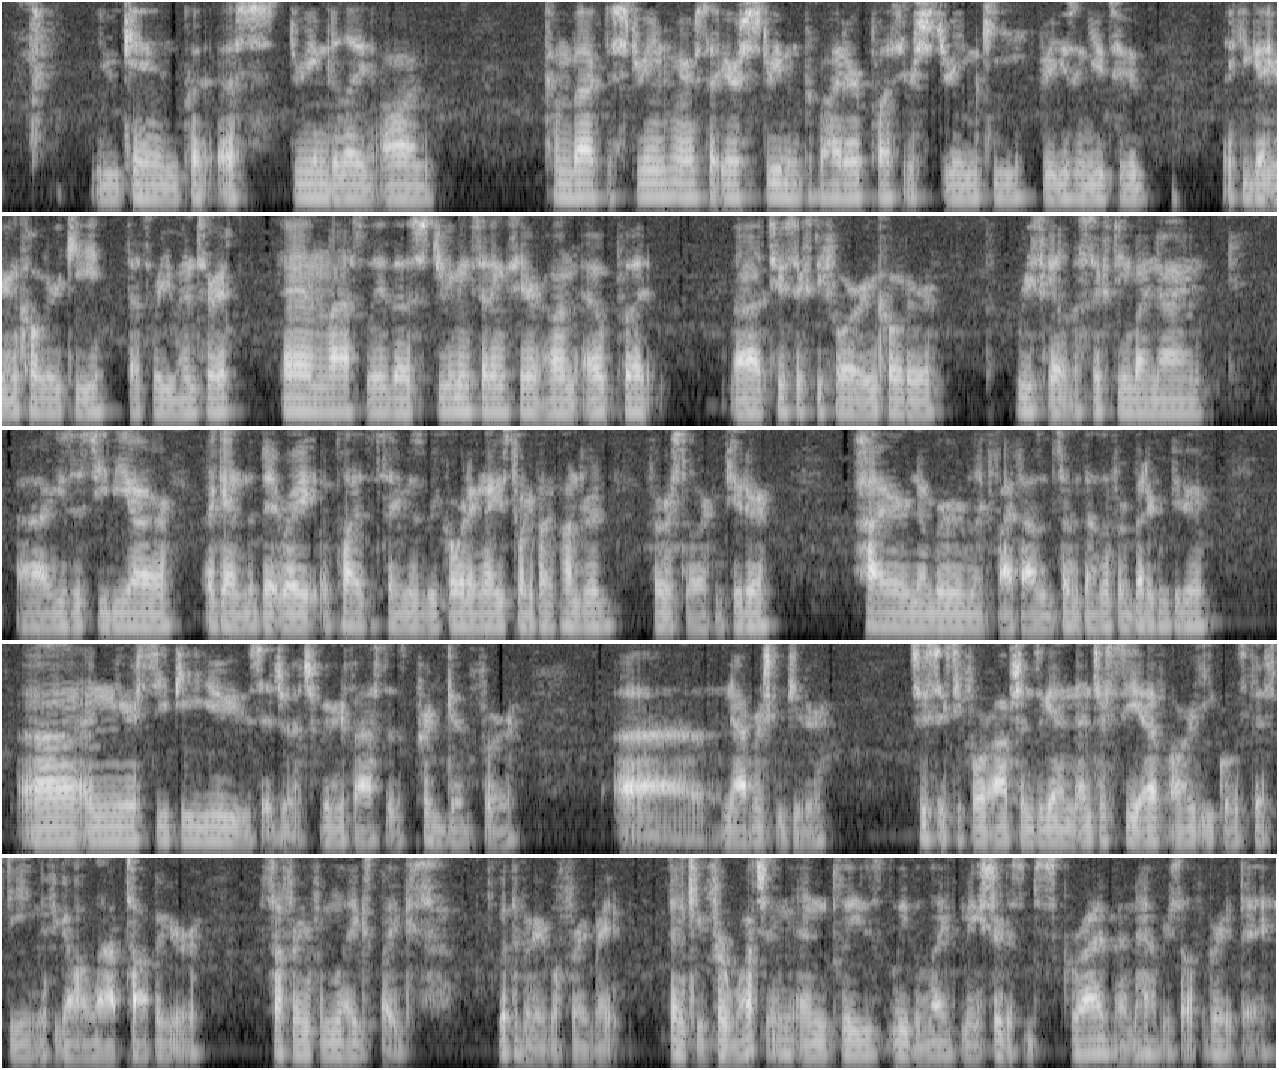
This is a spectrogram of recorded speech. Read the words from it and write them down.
you can put a stream delay on come back to stream here, set your streaming provider plus your stream key if you're using YouTube. Like you get your encoder key, that's where you enter it. And lastly, the streaming settings here on output uh, 264 encoder, rescale to 16 by 9, uh, use a CBR. Again, the bitrate applies the same as recording. I use 2500 for a slower computer. Higher number, like 5000, 7000 for a better computer uh, and your CPU usage, which very fast is pretty good for uh, an average computer. 264 options again, enter CFR equals 15 if you got a laptop or you're suffering from lag spikes with the variable frame rate. Thank you for watching and please leave a like, make sure to subscribe and have yourself a great day.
